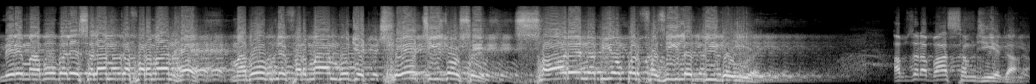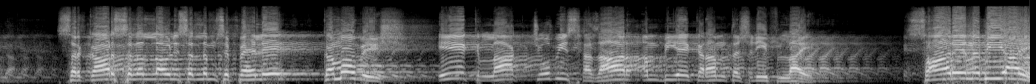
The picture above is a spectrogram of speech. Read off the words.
मेरे महबूब सलाम का फरमान है, महबूब ने फरमाया, मुझे छह चीज़ों से सारे नबियों पर फजीलत दी गई है। अब जरा बात समझिएगा। सरकार सल्लल्लाहु अलैहि वसल्लम से पहले कमोबेश एक लाख चौबीस हज़ार अंबिया कराम तशरीफ़ लाए। सारे नबी आए,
